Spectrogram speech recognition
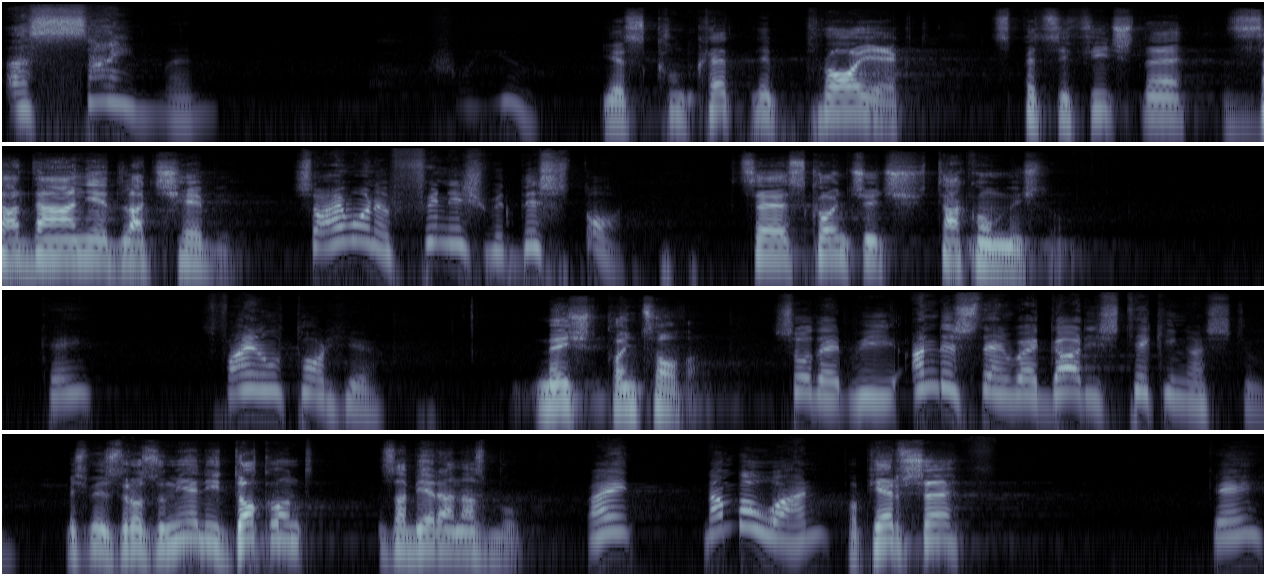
assignment for you. Jest konkretny projekt, specyficzne zadanie dla ciebie. So I want to finish with this thought. Chcę skończyć taką myślą. Okay? Final thought here. Myśl końcowa. So that we understand where God is taking us to. Byśmy zrozumieli, dokąd zabiera nas Bóg. Right? Number one, Po pierwsze, okay?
